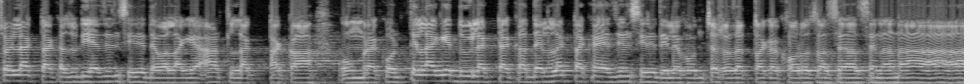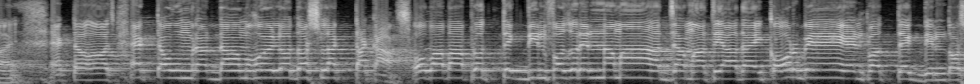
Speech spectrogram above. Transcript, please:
ছয় লাখ টাকা যদি এজেন্সিরে দেওয়া লাগে, আট লাখ টাকা উমরা করতে লাগে, দুই লাখ টাকা, দেড় লাখ টাকা এজেন্সিরে দিলে পঞ্চাশ হাজার টাকা খরচ আছে আছে না নাই? একটা হজ, একটা উমরার দাম হইল দশ লাখ টাকা। ও বাবা, প্রত্যেক দিন ফজরের নামাজ জামাতে আদায় করবেন, প্রত্যেক দিন দশ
